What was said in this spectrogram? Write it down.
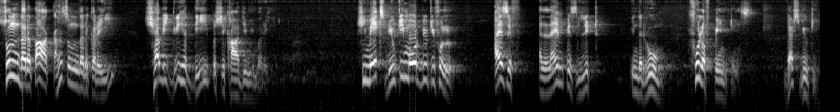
Sundarata kah sundar karai, Griha deep sikhaji mimari. She makes beauty more beautiful as if a lamp is lit in the room full of paintings. That's beauty,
